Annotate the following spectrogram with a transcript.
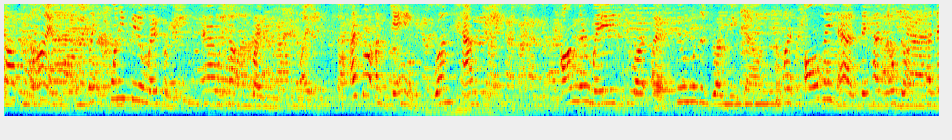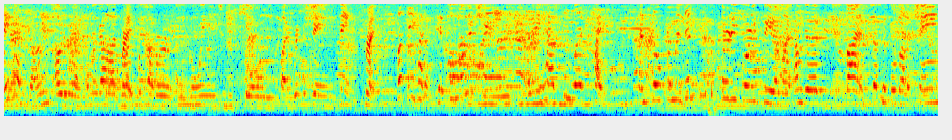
saw crime like 20 feet away from me, and I was not frightened in the slightest. I saw a gang run past me on their way to what I assume was a drug beatdown. But all they had, they had no guns. Had they had guns, I would have been like, oh my god, right for cover, I'm going to be killed by ricocheting things. Right. But they had a pit bull on a chain, and they had some lead pipes. And so from a distance of 30, 40 feet, I'm like, I'm good, fine. That pit bull's on a chain.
